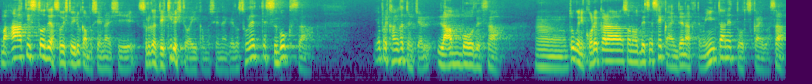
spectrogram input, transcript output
まあ、アーティストではそういう人いるかもしれないしそれができる人はいいかもしれないけどそれってすごくさやっぱり考えてみちゃ乱暴でさうん特にこれからその別に世界に出なくてもインターネットを使えばさ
